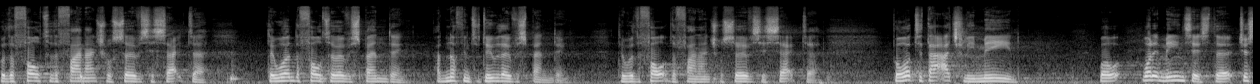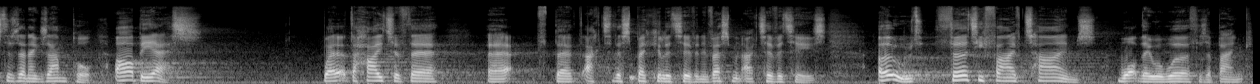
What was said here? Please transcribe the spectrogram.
were the fault of the financial services sector. They weren't the fault of overspending, had nothing to do with overspending. They were the fault of the financial services sector. But what did that actually mean? Well, what it means is that, just as an example, RBS, where at the height of their, uh, their, act, their speculative and investment activities, owed 35 times what they were worth as a bank.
